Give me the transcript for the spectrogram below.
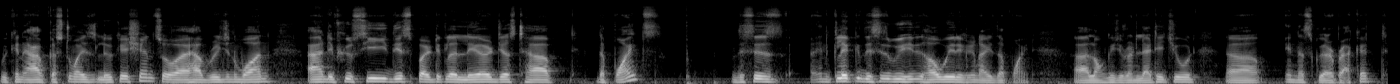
we can have customized location. So I have region one, and if you see this particular layer just have the points, this is in Qlik this is we, how we recognize the point. Uh, longitude and latitude uh, in a square bracket.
